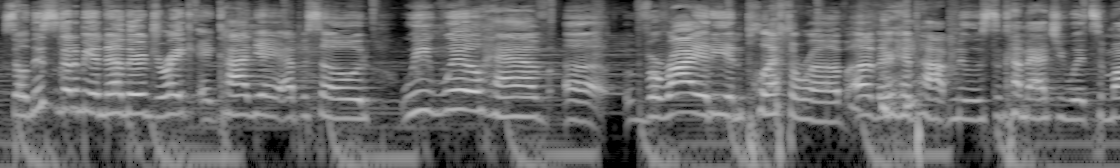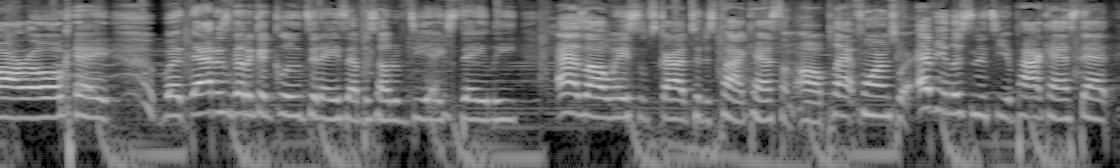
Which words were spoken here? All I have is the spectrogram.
So this is gonna be another Drake and Kanye episode. We will have a variety and plethora of other hip hop news to come at you with tomorrow, okay? But that is gonna conclude today's episode of DX Daily. As always, subscribe to this podcast on all platforms, wherever you're listening to your podcast at.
